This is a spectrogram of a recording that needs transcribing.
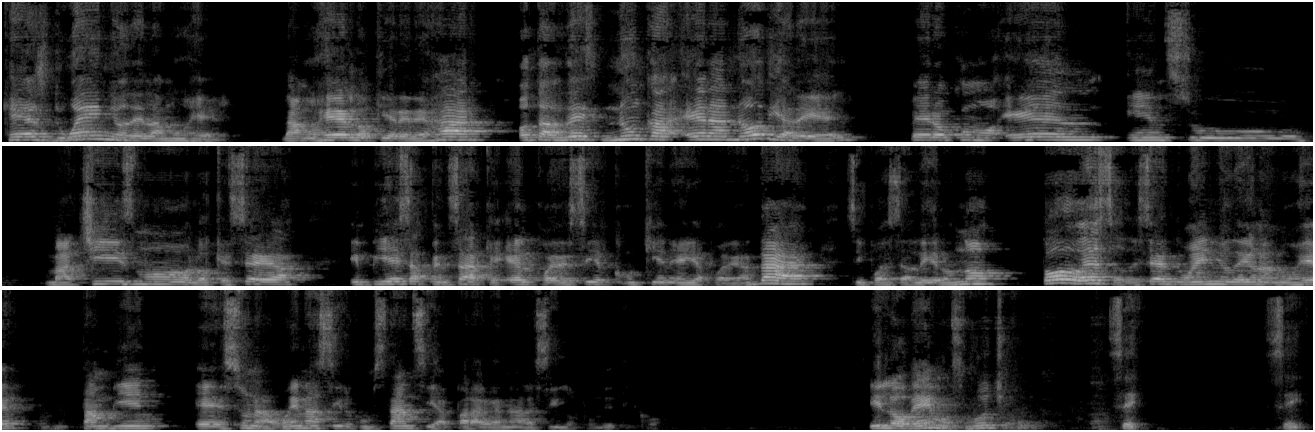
que es dueño de la mujer la mujer lo quiere dejar o tal vez nunca era novia de él, pero como él en su machismo lo que sea, empieza a pensar que él puede decir con quién ella puede andar, si puede salir o no. Todo eso de ser dueño de una mujer también es una buena circunstancia para ganar asilo político. Y lo vemos mucho. Sí, sí.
